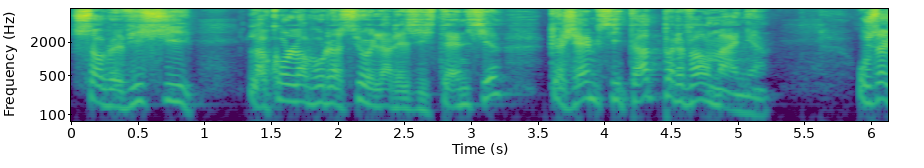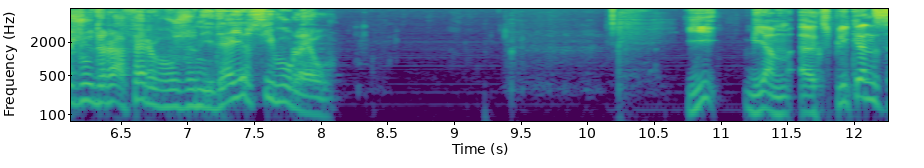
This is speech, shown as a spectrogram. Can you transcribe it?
sobre Vichy, la col·laboració i la resistència que ja hem citat per Valmanya. Us ajudarà a fer-vos una idea si voleu. I, aviam, explica'ns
